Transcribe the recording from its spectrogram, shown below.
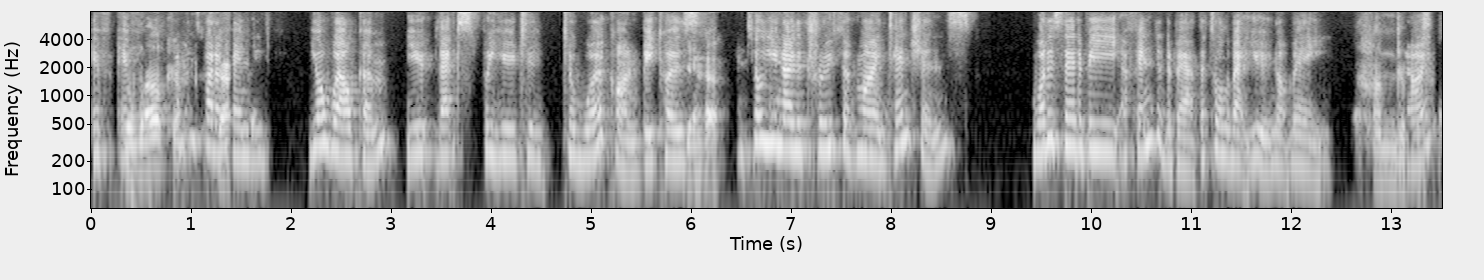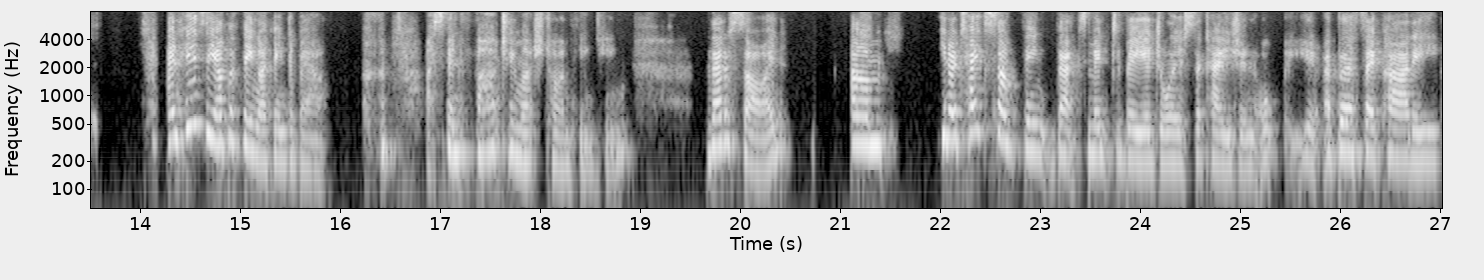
If if You're welcome. someone's got Exactly. offended, you're welcome. You that's for you to to work on because Yeah, until you know the truth of my intentions, what is there to be offended about? That's all about you, not me. hundred No. percent. And here's the other thing I think about. I spend far too much time thinking. That aside, um, you know, take something that's meant to be a joyous occasion, or you know, a birthday party,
